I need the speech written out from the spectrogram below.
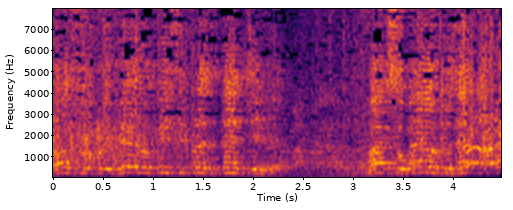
Nosso primeiro vice-presidente, Maxwell José da Costa.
